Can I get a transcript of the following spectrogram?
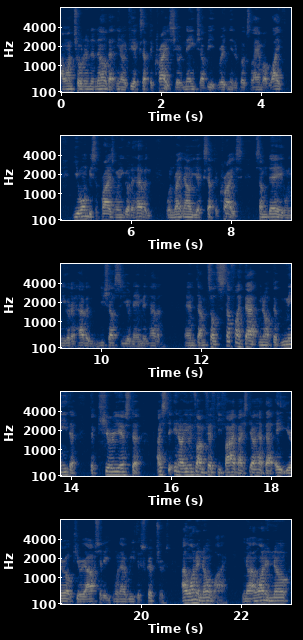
I want children to know that you know if you accepted Christ, your name shall be written in the books Lamb of Life. You won't be surprised when you go to heaven. When right now you accepted Christ, someday when you go to heaven, you shall see your name in heaven. And um, so stuff like that, you know, the me, the the curious, the I still, you know, even though I'm 55, I still have that eight year old curiosity when I read the scriptures. I want to know why. You know, I want to know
